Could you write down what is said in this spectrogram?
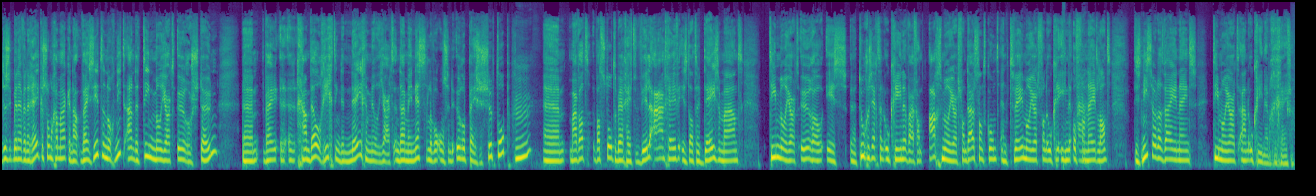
Dus ik ben even een rekensom gaan maken. Nou, wij zitten nog niet aan de 10 miljard euro steun... Um, wij gaan wel richting de 9 miljard. En daarmee nestelen we ons in de Europese subtop. Mm. Um, maar wat, wat Stoltenberg heeft willen aangeven, is dat er deze maand 10 miljard euro is uh, toegezegd aan Oekraïne, waarvan 8 miljard van Duitsland komt en 2 miljard van Oekraïne of ah. van Nederland. Het is niet zo dat wij ineens 10 miljard aan Oekraïne hebben gegeven.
